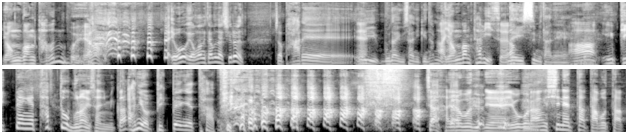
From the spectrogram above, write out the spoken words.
영광탑은 뭐예요? 요 영광탑은 사실은 저 발해의 네. 문화유산이긴 합니다. 아, 영광탑이 있어요? 네, 있습니다. 네. 아, 네. 이 빅뱅의 탑도 문화유산입니까? 아니요, 빅뱅의 탑. 자, 여러분, 예, 요거랑 시내탑, 다보탑.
